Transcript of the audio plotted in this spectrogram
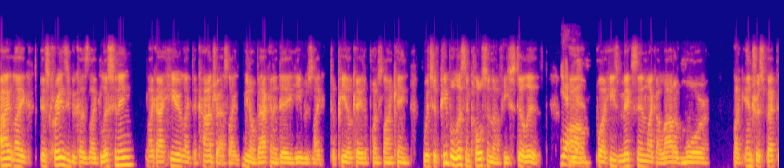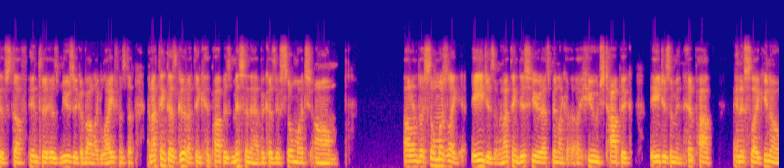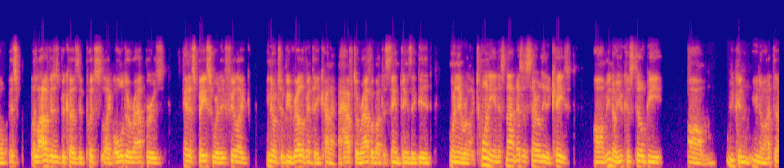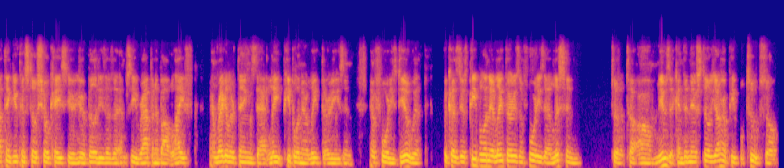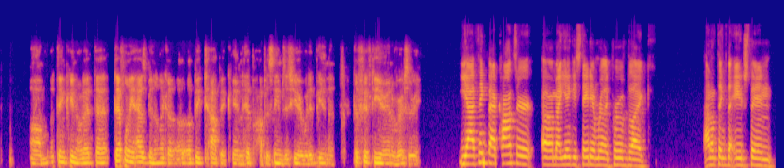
I like it's crazy because like listening like I hear like the contrast, like you know, back in the day, he was like the PLK, the Punchline King, which if people listen close enough, he still is. Yeah, um, yeah. But he's mixing like a lot of more like introspective stuff into his music about like life and stuff, and I think that's good. I think hip hop is missing that because there's so much. um I don't. There's so much like ageism, and I think this year that's been like a, a huge topic, ageism in hip hop and it's like you know it's a lot of it is because it puts like older rappers in a space where they feel like you know to be relevant they kind of have to rap about the same things they did when they were like 20 and it's not necessarily the case. Um you know you can still be um you can you know I, th- I think you can still showcase your your abilities as an mc rapping about life and regular things that late people in their late 30s and, and 40s deal with. Because there's people in their late 30s and 40s that listen to to um, music, and then there's still younger people too. So um, I think you know that that definitely has been like a, a big topic in hip hop. It seems this year with it being the, the 50 year anniversary. Yeah, I think that concert um, at Yankee Stadium really proved like I don't think the age thing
